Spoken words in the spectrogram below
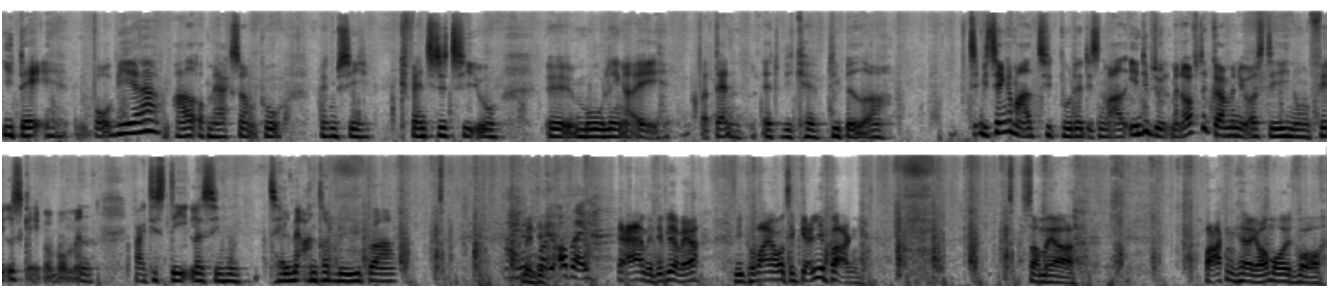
i dag, hvor vi er meget opmærksom på, hvad kan man sige, kvantitative øh, målinger af, hvordan at vi kan blive bedre vi tænker meget tit på det, at det er sådan meget individuelt, men ofte gør man jo også det i nogle fællesskaber, hvor man faktisk deler sine tal med andre løbere. Ej, Men det... det opad. Ja, men det bliver værre. Vi er på vej over til Galjebakken, som er bakken her i området, hvor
